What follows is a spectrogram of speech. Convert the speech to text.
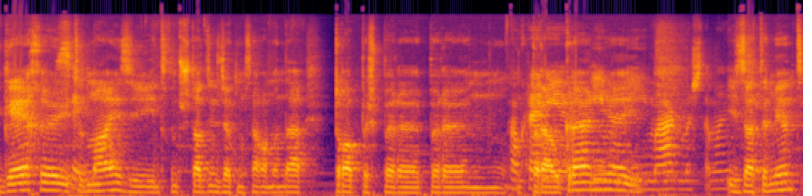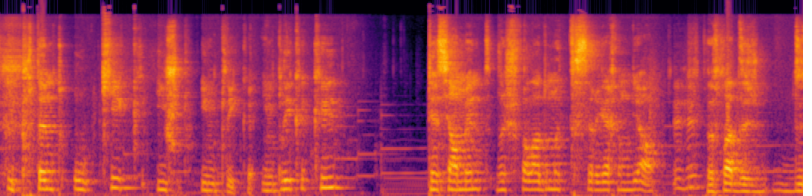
guerra e Sim. tudo mais, e entretanto os Estados Unidos já começaram a mandar tropas para, para, hum, Para a para a Ucrânia. e, e- e armas também. Exatamente, e portanto, o que é que isto implica? Implica que potencialmente vamos falar de uma terceira guerra mundial. Uhum. Estamos a falar das- de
